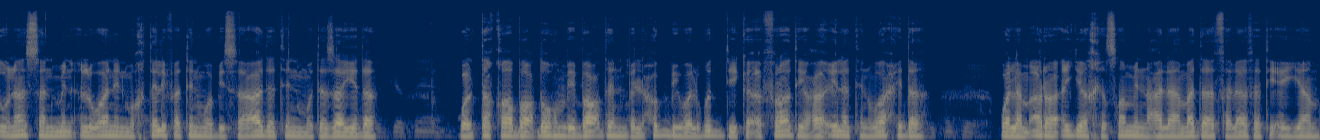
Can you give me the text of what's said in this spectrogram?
أناسا من ألوان مختلفة وبسعادة متزايدة. والتقى بعضهم ببعض بالحب والود كأفراد عائلة واحدة ولم أرى أي خصام على مدى ثلاثة أيام.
